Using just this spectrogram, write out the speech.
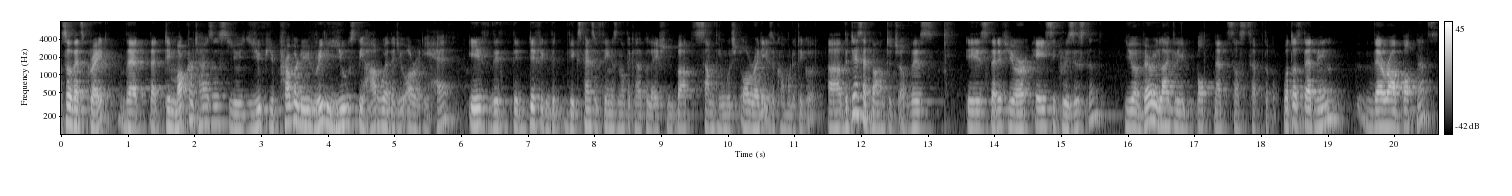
So that's great. That that democratizes you. You, you probably really use the hardware that you already have. If the the, the, the expensive thing is not the calculation, but something which already is a commodity good. Uh, the disadvantage of this is that if you are ASIC resistant, you are very likely botnet susceptible. What does that mean? There are botnets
